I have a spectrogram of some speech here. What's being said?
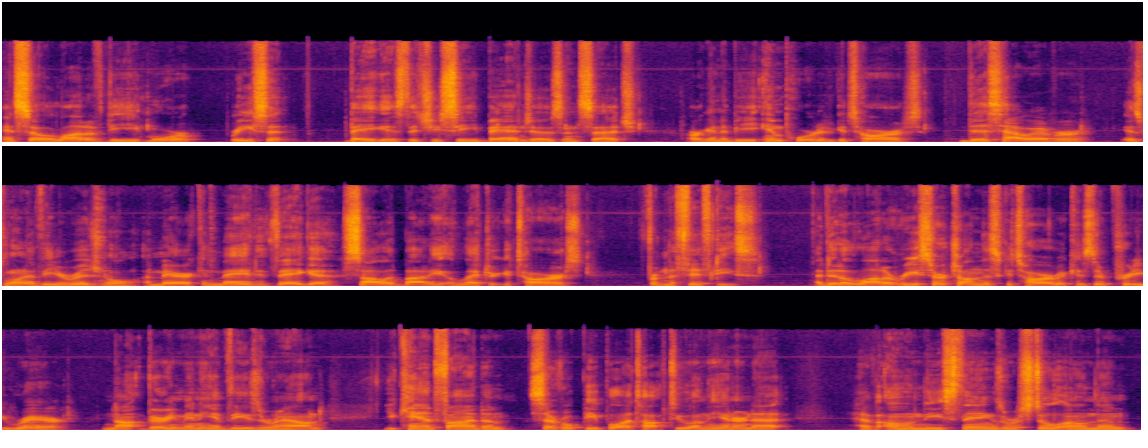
And so a lot of the more recent Vegas that you see, banjos and such, are going to be imported guitars. This, however, is one of the original American made Vega solid body electric guitars from the 50s. I did a lot of research on this guitar because they're pretty rare. Not very many of these around. You can find them. Several people I talked to on the internet have owned these things or still own them.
